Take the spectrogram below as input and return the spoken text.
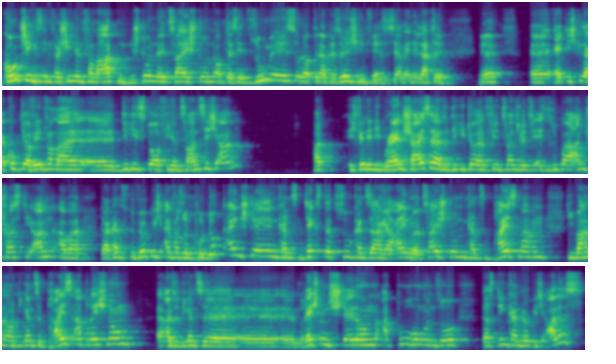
Coachings in verschiedenen Formaten, eine Stunde, zwei Stunden, ob das jetzt Zoom ist oder ob du da persönlich hinfährst, ist ja am Ende Latte. Ne? Äh, hätte ich gesagt, guck dir auf jeden Fall mal äh, Digistore 24 an. Hat, ich finde die Brand scheiße, also Digistore 24 hört sich echt super untrusty an, aber da kannst du wirklich einfach so ein Produkt einstellen, kannst einen Text dazu, kannst sagen, ja, ein oder zwei Stunden, kannst einen Preis machen. Die machen auch die ganze Preisabrechnung, äh, also die ganze äh, ähm, Rechnungsstellung, Abbuchung und so. Das Ding kann wirklich alles.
